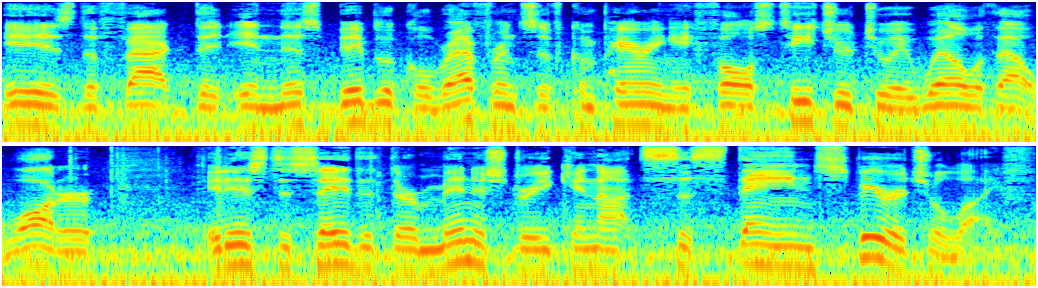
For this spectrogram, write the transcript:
is the fact that in this biblical reference of comparing a false teacher to a well without water, it is to say that their ministry cannot sustain spiritual life.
